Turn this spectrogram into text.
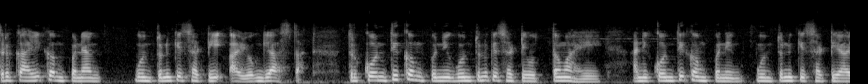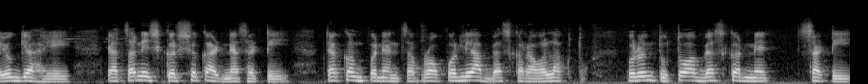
तर काही कंपन्या गुंतवणुकीसाठी अयोग्य असतात. तर कोणती कंपनी गुंतवणुकीसाठी उत्तम आहे आणि कोणती कंपनी गुंतवणुकीसाठी अयोग्य आहे याचा निष्कर्ष काढण्यासाठी त्या कंपन्यांचा प्रॉपरली अभ्यास करावा लागतो. परंतु तो अभ्यास करण्यासाठी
